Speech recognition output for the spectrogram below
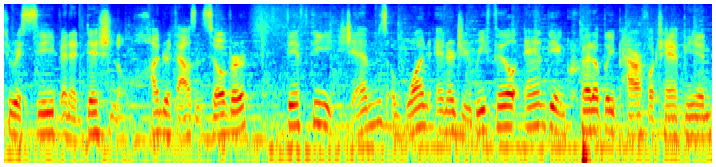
to receive an additional 100,000 silver, 50 gems, 1 energy refill, and the incredibly powerful champion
